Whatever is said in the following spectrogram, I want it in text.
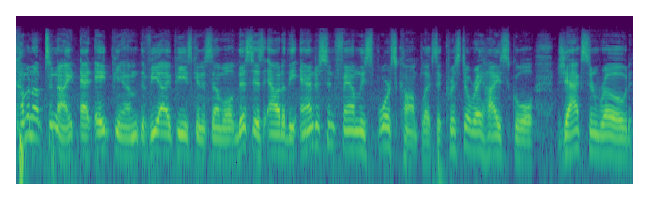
coming up tonight at 8 p.m. The VIPs can assemble. This is out of the Anderson Family Sports Complex at Cristo Rey High School, Jackson Road.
